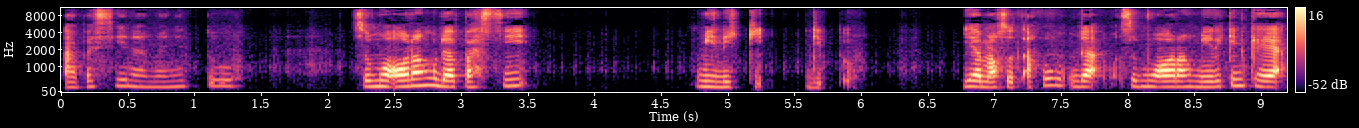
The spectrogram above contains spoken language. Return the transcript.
apa sih namanya tuh semua orang udah pasti miliki gitu ya maksud aku nggak semua orang milikin kayak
